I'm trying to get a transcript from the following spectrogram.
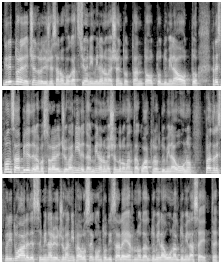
direttore del Centro Diocesano Vocazioni 1988-2008, responsabile della pastorale giovanile dal 1994 al 2001, padre spirituale del Seminario Giovanni Paolo II di Salerno dal 2001 al 2007,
